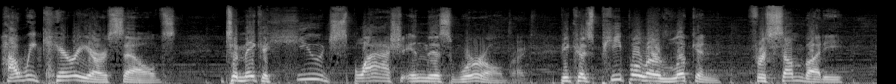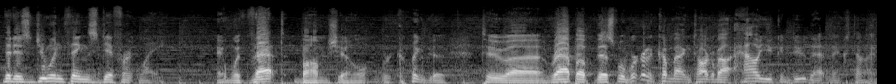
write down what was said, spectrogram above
how we carry ourselves, to make a huge splash in this world. Right. Because people are looking for somebody that is doing things differently. And with that bombshell, we're going to to uh, wrap up this one. We're going to come back and talk about how you can do that next time.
